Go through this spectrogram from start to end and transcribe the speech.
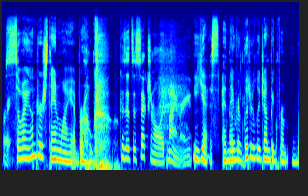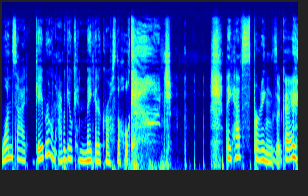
Right. So I understand why it broke. Because it's a sectional like mine, right? Yes, and they were literally jumping from one side. Gabriel and Abigail can make it across the whole couch. they have springs, okay?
